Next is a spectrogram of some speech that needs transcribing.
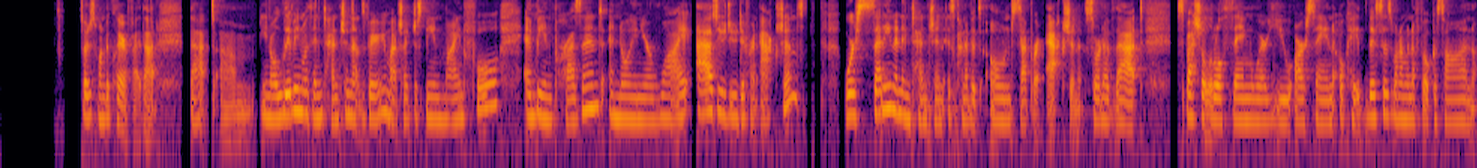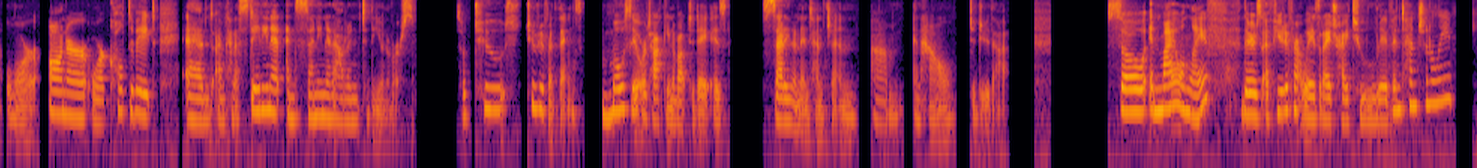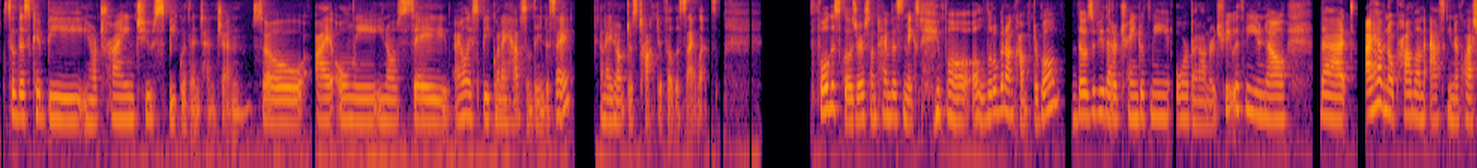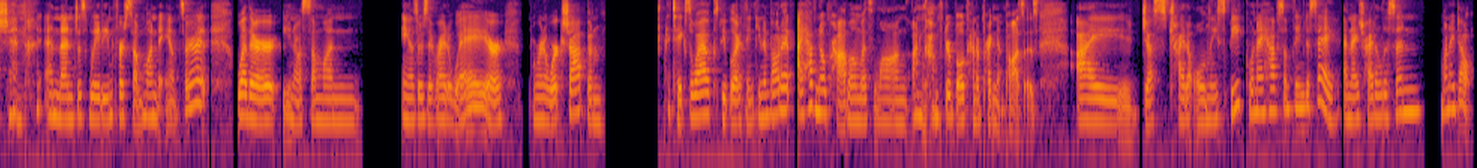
So I just wanted to clarify that that um, you know living with intention that's very much like just being mindful and being present and knowing your why as you do different actions. Where setting an intention is kind of its own separate action. It's sort of that special little thing where you are saying, okay, this is what I'm going to focus on or honor or cultivate, and I'm kind of stating it and sending it out into the universe. So two two different things. Mostly what we're talking about today is setting an intention um, and how to do that. So, in my own life, there's a few different ways that I try to live intentionally. So, this could be, you know, trying to speak with intention. So, I only, you know, say, I only speak when I have something to say, and I don't just talk to fill the silence full disclosure, sometimes this makes people a little bit uncomfortable. Those of you that have trained with me or been on retreat with me, you know that I have no problem asking a question and then just waiting for someone to answer it, whether, you know, someone answers it right away or we're in a workshop and it takes a while because people are thinking about it. I have no problem with long, uncomfortable, kind of pregnant pauses. I just try to only speak when I have something to say, and I try to listen when I don't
